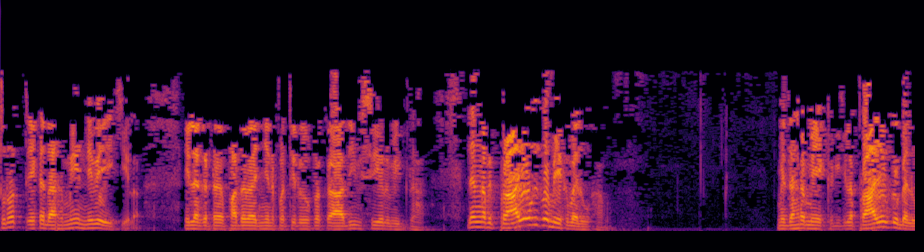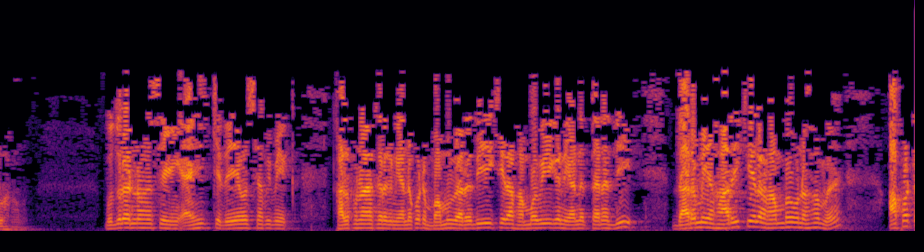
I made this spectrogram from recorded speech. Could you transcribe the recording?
තුනොත් ඒක ධර්මයේ නෙවෙයි කියලා. ඊළඟට පද ව්‍යංජන ප්‍රතිරූපක ආදී විසියලු විග්‍රහ. දැන් අපි ප්‍රායෝගිකව මේක බැලුවහම මේ ධර්මයේ එක කියලා ප්‍රායෝගිකව බැලුවහම බුදුරණවහන්සේගෙන් ඇහිච්ච දේවස් අපි මේ කල්පනා කරගෙන යනකොට මම වැරදි කියලා හම්බ වීගෙන යන තැනදී ධර්මයේ හරි කියලා හම්බ වුණාම අපට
